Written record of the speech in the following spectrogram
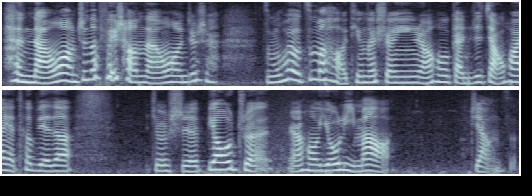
很难忘，真的非常难忘，就是怎么会有这么好听的声音，然后感觉讲话也特别的，就是标准，然后有礼貌，这样子。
